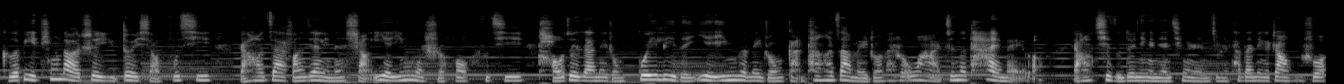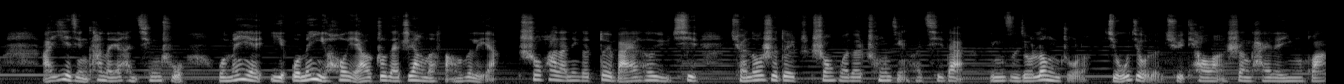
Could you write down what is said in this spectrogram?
隔壁听到这一对小夫妻，然后在房间里面赏夜莺的时候，夫妻陶醉在那种瑰丽的夜莺的那种感叹和赞美中。他说：“哇，真的太美了。”然后妻子对那个年轻人，就是她的那个丈夫说：“啊，夜景看得也很清楚，我们也以我们以后也要住在这样的房子里呀。”说话的那个对白和语气，全都是对生活的憧憬和期待。林子就愣住了，久久的去眺望盛开的樱花，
